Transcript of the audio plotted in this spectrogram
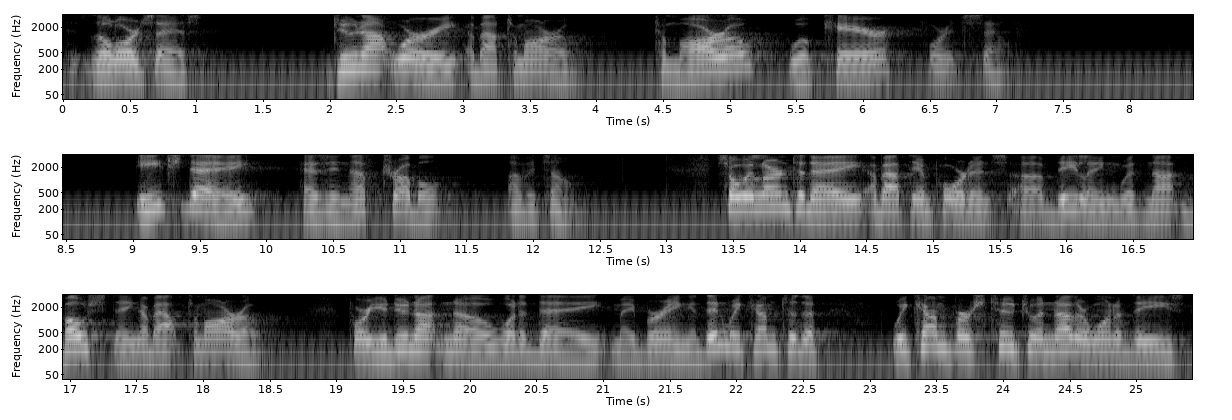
The Lord says, Do not worry about tomorrow. Tomorrow will care for itself. Each day has enough trouble of its own. So we learned today about the importance of dealing with not boasting about tomorrow, for you do not know what a day may bring. And then we come to the we come verse 2 to another one of these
